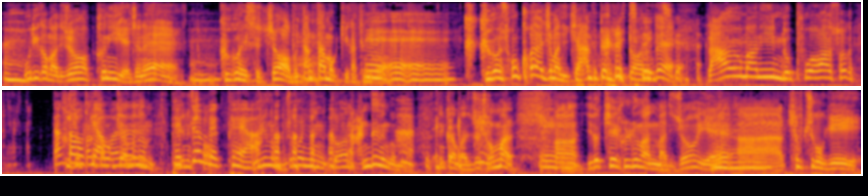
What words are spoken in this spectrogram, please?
네. 우리가 말이죠. 흔히 예전에 네. 그거 했었죠. 뭐 땅 따먹기 같은 예, 거. 예, 예. 그, 그건 손 커야지만 이렇게 한뼘 그렇죠, 빗병하는데 그렇죠. 라흐마니 노프와 손 땅따먹기 하면은 우리는 백전백패야. 저- 우리는 무조건 그건 안 되는 겁니다. 그러니까 말이죠. 정말 예. 아, 이렇게 훌륭한 말이죠. 예. 네. 아, 협주곡이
